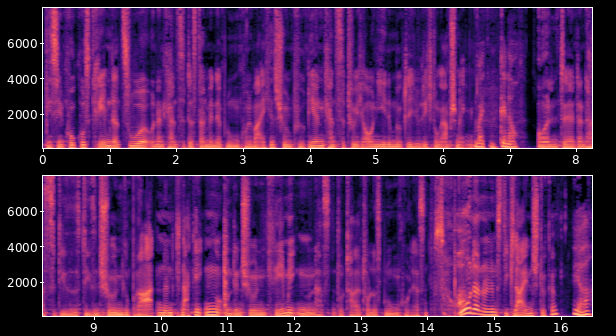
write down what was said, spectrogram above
bisschen Kokoscreme dazu und dann kannst du das dann, wenn der Blumenkohl weich ist, schön pürieren, kannst natürlich auch in jede mögliche Richtung abschmecken. Genau. Und äh, dann hast du dieses, diesen schönen gebratenen, knackigen und den schönen cremigen und hast ein total tolles Blumenkohlessen. Super. Oder du nimmst die kleinen Stücke. Ja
